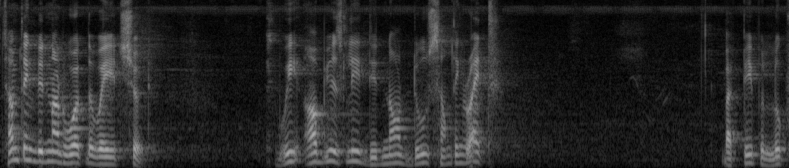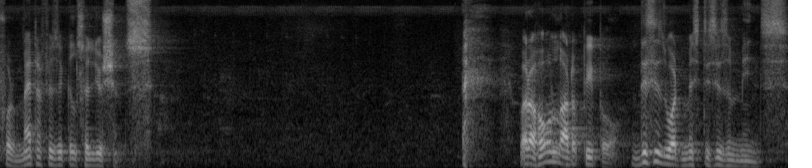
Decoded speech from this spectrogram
Something did not work the way it should. We obviously did not do something right. But people look for metaphysical solutions. for a whole lot of people, this is what mysticism means.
